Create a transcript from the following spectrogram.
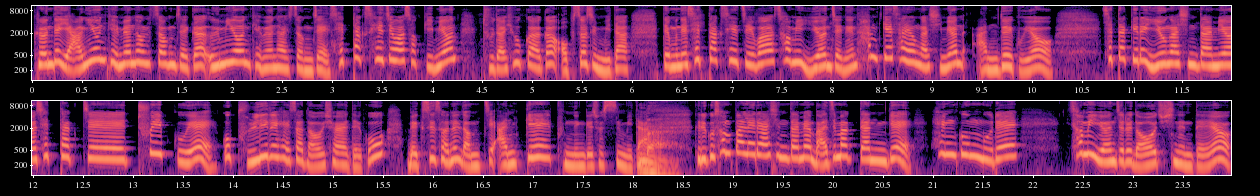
그런데 양이온 계면 활성제가 음이온 계면 활성제, 세탁 세제와 섞이면 둘 다 효과가 없어집니다. 때문에 세탁 세제와 섬유 유연제는 함께 사용하시면 안 되고요. 세탁기를 이용하신다면 세탁제 투입구에 꼭 분리를 해서 넣으셔야 되고 맥스선을 넘지 않게 붓는 게 좋습니다. 네. 그리고 손빨래를 하신다면 마지막 단계 헹군물에 섬유 유연제를 넣어주시는데요.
